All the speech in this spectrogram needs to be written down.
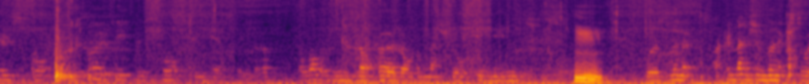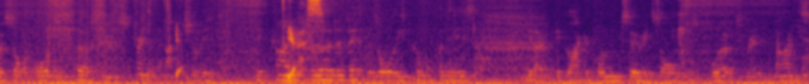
who's supporting. There's a lot of people who support FreeBSD, but a, a lot of them you've not heard of unless you're in the industry. Sort of. Hmm. Whereas Linux, I can mention Linux to a sort of ordinary person in the street, and actually they've kind Yes. of heard of it. There's all these companies, you know, people like Ubuntu. It's all just works really nice.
